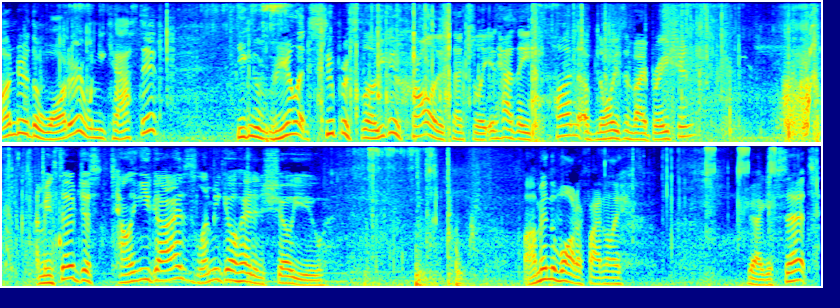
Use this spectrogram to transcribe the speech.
under the water when you cast it. You can reel it super slow. You can crawl it essentially. It has a ton of noise and vibration. I mean, instead of just telling you guys, let me go ahead and show you. I'm in the water finally. Bag is set.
